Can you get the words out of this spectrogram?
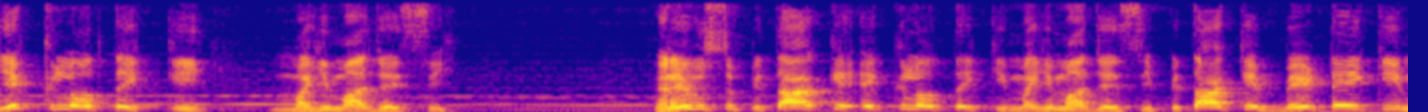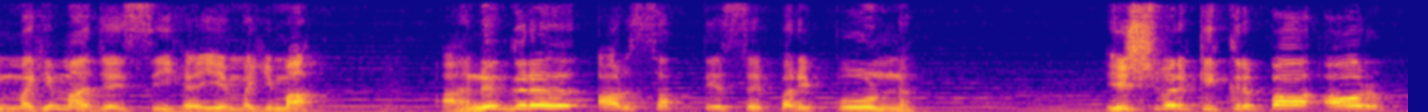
एकलौते की महिमा जैसी। यानी उस पिता के एकलौते की महिमा जैसी, पिता के बेटे की महिमा जैसी है ये महिमा। अनुग्रह और सत्य से परिपूर्ण। ईश्वर की कृपा और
